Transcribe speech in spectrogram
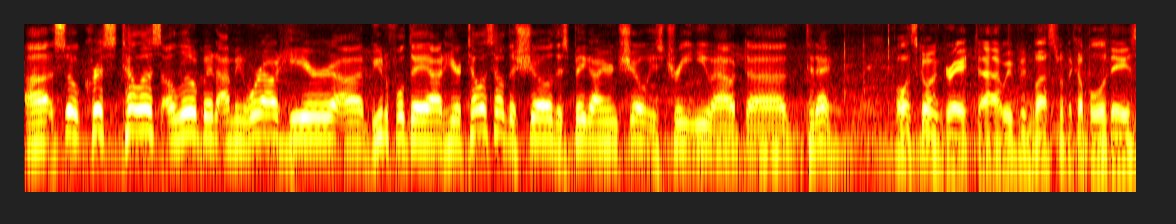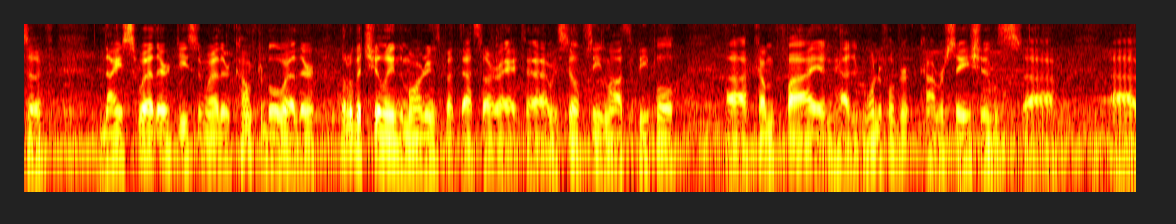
Uh, so, Chris, tell us a little bit. I mean, we're out here, uh, beautiful day out here. Tell us how the show, this Big Iron Show, is treating you out uh, today. Oh, it's going great. Uh, we've been blessed with a couple of days of nice weather, decent weather, comfortable weather. A little bit chilly in the mornings, but that's all right. Uh, we still have seen lots of people uh, come by and had wonderful conversations uh, uh,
